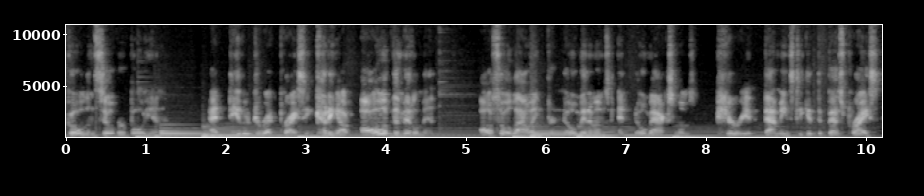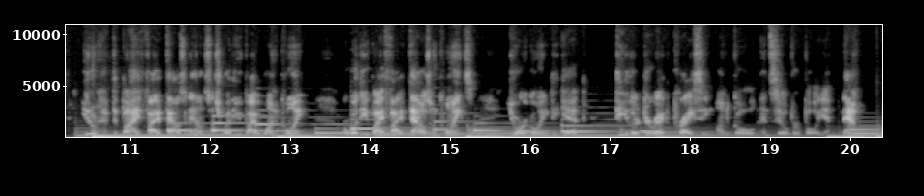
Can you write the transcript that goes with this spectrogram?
gold and silver bullion at dealer direct pricing, cutting out all of the middlemen, also allowing for no minimums and no maximums, period. That means to get the best price, you don't have to buy 5,000 ounces. Whether you buy one coin or whether you buy 5,000 coins, you're going to get dealer direct pricing on gold and silver bullion. Now,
